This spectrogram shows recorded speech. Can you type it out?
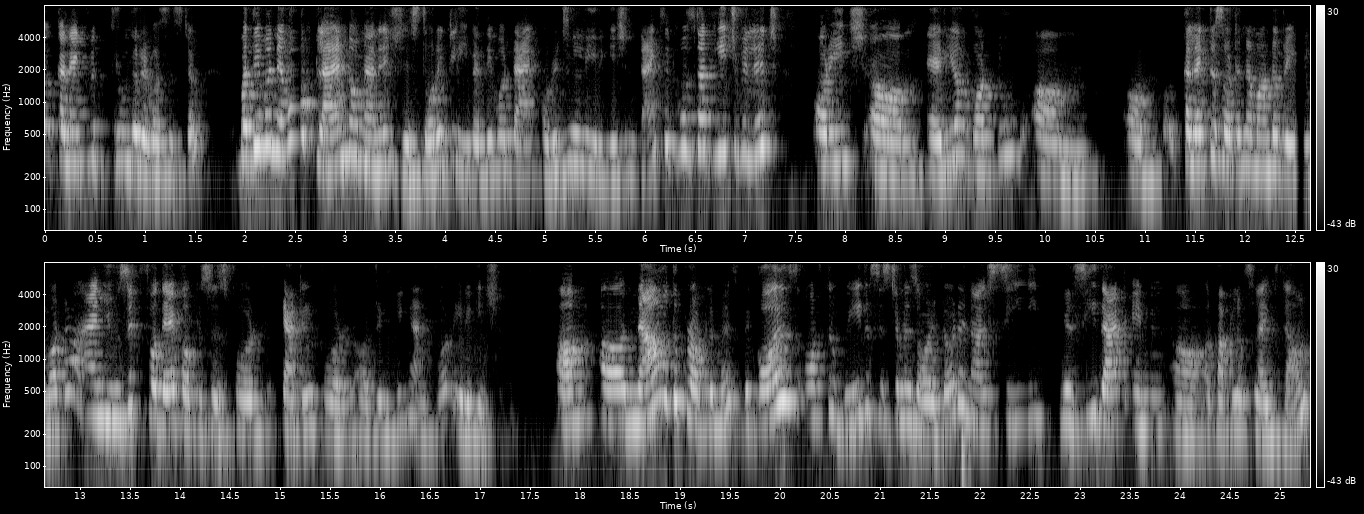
uh, connect with through the river system but they were never planned or managed historically when they were tank, originally irrigation tanks. It was that each village or each um, area got to um, um, collect a certain amount of rainwater and use it for their purposes, for cattle, for uh, drinking, and for irrigation. Um, uh, now the problem is because of the way the system is altered, and I'll see, we'll see that in uh, a couple of slides down,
